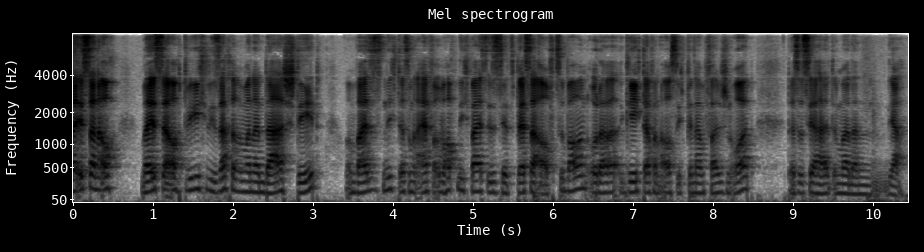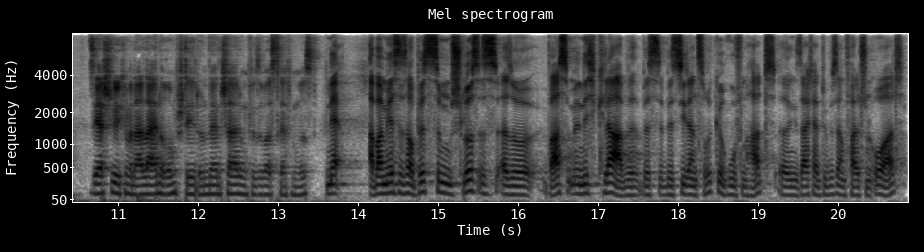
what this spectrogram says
da ist dann auch, weil ist ja auch wirklich die Sache, wenn man dann da steht und weiß es nicht, dass man einfach überhaupt nicht weiß, ist es jetzt besser aufzubauen oder gehe ich davon aus, ich bin am falschen Ort. Das ist ja halt immer dann, ja, sehr schwierig, wenn man alleine rumsteht und eine Entscheidung für sowas treffen muss. Ne, aber mir ist es auch bis zum Schluss, ist, also war es mir nicht klar, bis, bis sie dann zurückgerufen hat und gesagt hat, du bist am falschen Ort.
